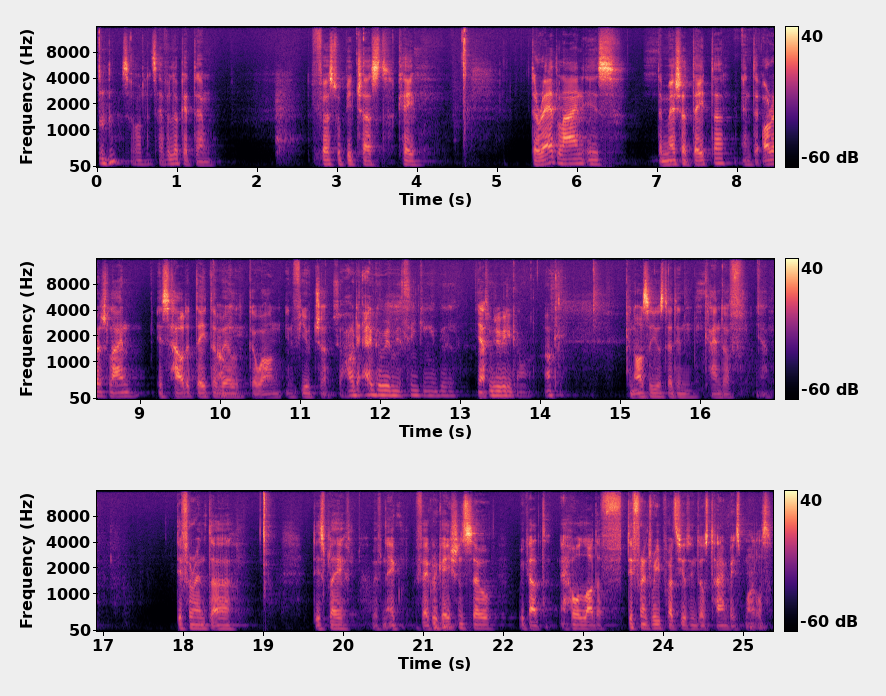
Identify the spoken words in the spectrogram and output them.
Mm -hmm. So let's have a look at them. First would be just, okay, the red line is the measured data, and the orange line is how the data okay. will go on in future. So how the algorithm is thinking it will, yeah. it will go on. Okay. You can also use that in kind of yeah, different uh, display with, ag with aggregation. Mm -hmm. So we got a whole lot of different reports using those time-based models.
